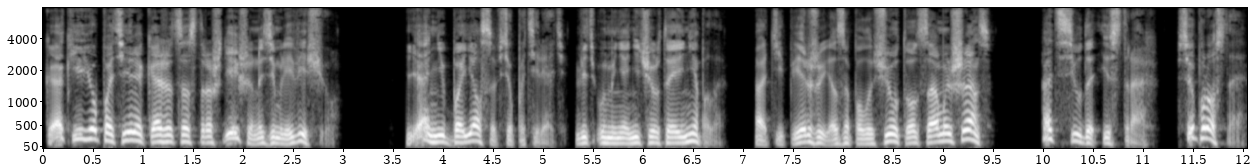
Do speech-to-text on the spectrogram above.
как ее потеря кажется страшнейшей на земле вещью. Я не боялся все потерять, ведь у меня ни черта и не было. А теперь же я заполучу тот самый шанс. Отсюда и страх. Все просто.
